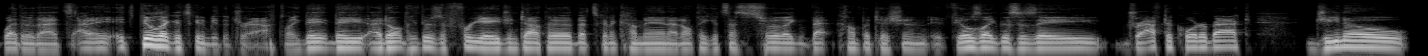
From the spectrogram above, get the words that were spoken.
Whether that's, I mean, it feels like it's going to be the draft. Like they, they, I don't think there's a free agent out there that's going to come in. I don't think it's necessarily like vet competition. It feels like this is a draft a quarterback. Geno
